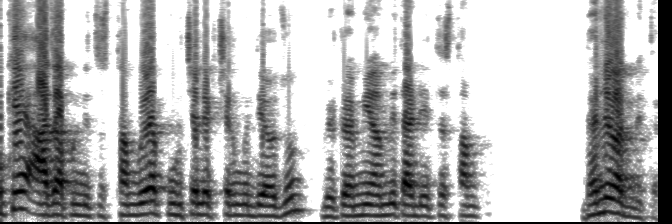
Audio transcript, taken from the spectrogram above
ओके आज आपण इथंच थांबूया. पुढच्या लेक्चरमध्ये अजून भेटूया. मी अमित आडी इथंच थांबतो. धन्यवाद मित्र.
